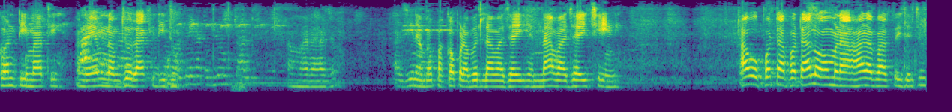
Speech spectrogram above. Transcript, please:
ઘંટીમાંથી અને એમને એમ જો રાખી દીધું. અમારા જો. આજીના બાપા કપડાં બદલાવા જાય છે નાવા જાય છે એની. આવો ફટાફટ હાલો હમણાં હાડા બાર થઈ જાય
